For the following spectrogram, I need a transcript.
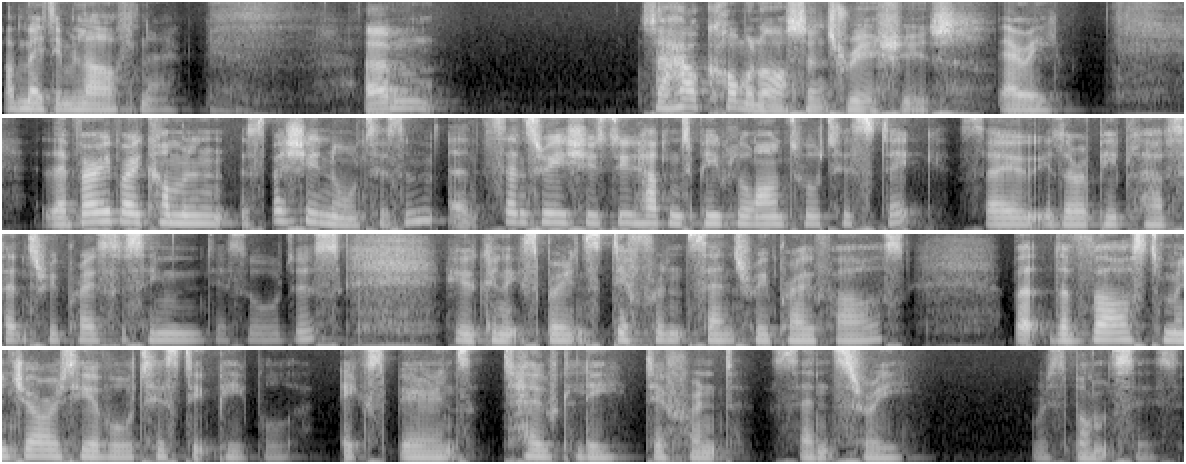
I've made him laugh now. Um, So, how common are sensory issues? Very. They're very, very common, especially in autism. Uh, sensory issues do happen to people who aren't autistic. So there are people who have sensory processing disorders who can experience different sensory profiles. But the vast majority of autistic people experience totally different sensory responses.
